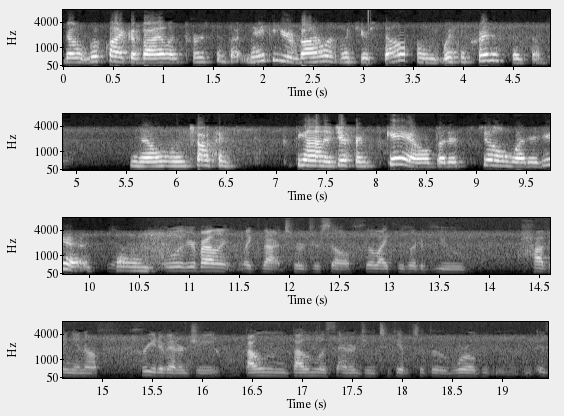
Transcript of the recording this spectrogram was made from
don't look like a violent person, but maybe you're violent with yourself and with a criticism. You know, we're talking be on a different scale, but it's still what it is. Yeah. Um, well, if you're violent like that towards yourself, the likelihood of you having enough creative energy, bound, boundless energy to give to the world is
